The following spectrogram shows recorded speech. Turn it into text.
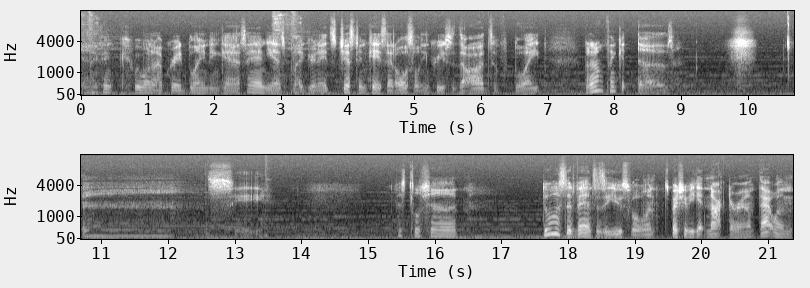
And I think we want to upgrade blinding gas and yes, plague grenades, just in case that also increases the odds of blight. But I don't think it does. Uh, let's see. Pistol shot. Duelist Advance is a useful one, especially if you get knocked around. That one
